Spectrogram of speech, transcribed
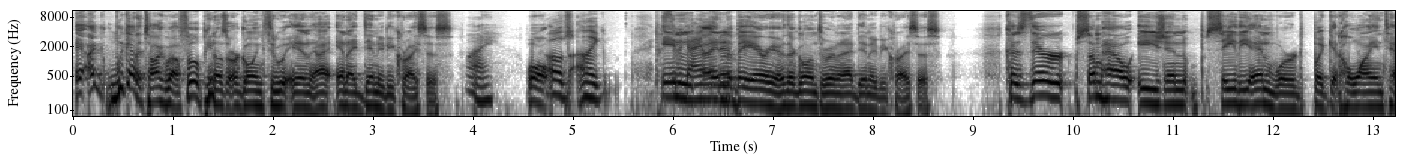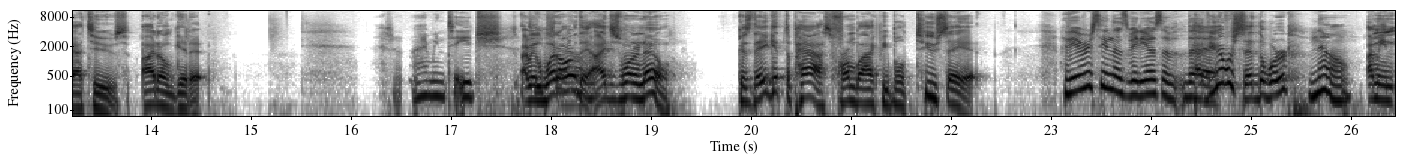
Hey, I, we got to talk about Filipinos are going through an uh, an identity crisis. Why? Well, Oh, like in uh, in the Bay Area, they're going through an identity crisis because they're somehow Asian, say the N word, but get Hawaiian tattoos. I don't get it. I don't, I mean, to each. I mean, each what are own. they? I just want to know because they get the pass from black people to say it. Have you ever seen those videos of the? Have you ever said the word? No. I mean,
